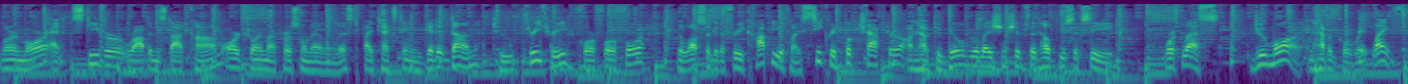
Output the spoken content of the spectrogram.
Learn more at steverobbins.com or join my personal mailing list by texting Get It Done to 33444. You'll also get a free copy of my secret book chapter on how to build relationships that help you succeed. Work less, do more, and have a great life.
